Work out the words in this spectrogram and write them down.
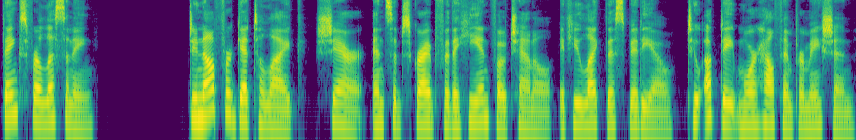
Thanks for listening. Do not forget to like, share, and subscribe for the HeInfo channel if you like this video to update more health information.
